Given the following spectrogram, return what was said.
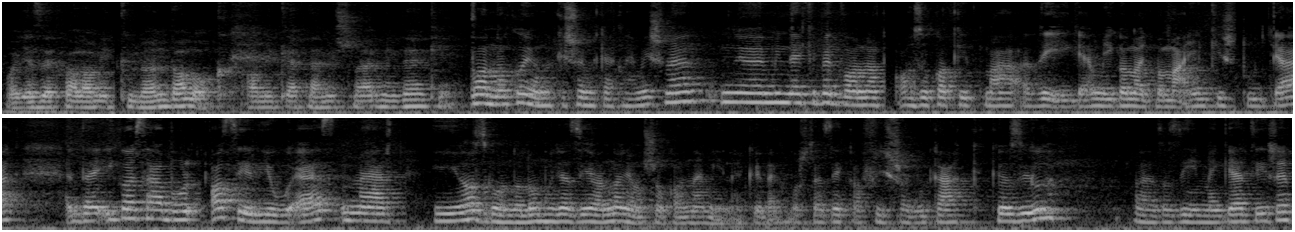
vagy ezek valami külön dalok, amiket nem ismer mindenki? Vannak olyanok is, amiket nem ismer mindenki, meg vannak azok, akik már régen, még a nagymamáink is tudják, de igazából azért jó ez, mert én azt gondolom, hogy azért nagyon sokan nem énekelnek most ezek a friss anyukák közül, ez az én megjegyzésem,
